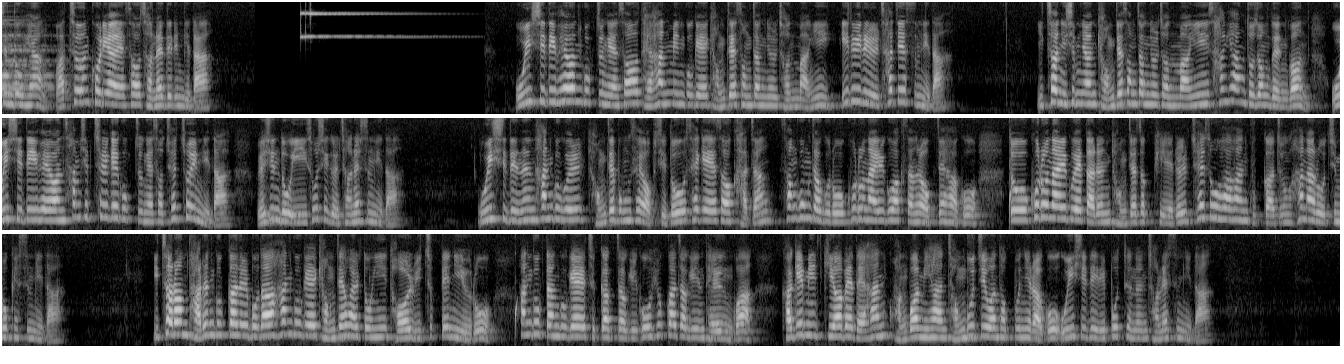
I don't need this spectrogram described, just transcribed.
신동향 와츠온 코리아에서 전해드립니다. OECD 회원국 중에서 대한민국의 경제 성장률 전망이 1위를 차지했습니다. 2020년 경제 성장률 전망이 상향 조정된 건 OECD 회원 37개국 중에서 최초입니다. 외신도 이 소식을 전했습니다. OECD는 한국을 경제 봉쇄 없이도 세계에서 가장 성공적으로 코로나19 확산을 억제하고 또 코로나19에 따른 경제적 피해를 최소화한 국가 중 하나로 지목했습니다. 이처럼 다른 국가들보다 한국의 경제 활동이 덜 위축된 이유로 한국 당국의 즉각적이고 효과적인 대응과 가계 및 기업에 대한 광범위한 정부 지원 덕분이라고 OECD 리포트는 전했습니다.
